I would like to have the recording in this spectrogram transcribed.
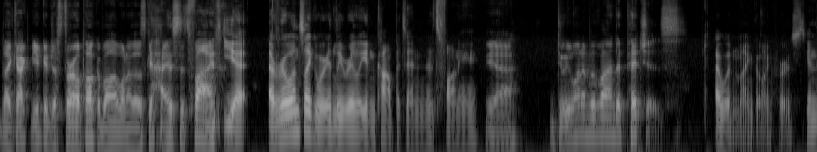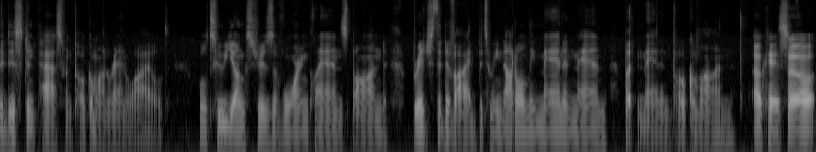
like I, you could just throw a pokeball at one of those guys it's fine Yeah, everyone's like weirdly really incompetent. It's funny. yeah do we want to move on to pitches I wouldn't mind going first. In the distant past, when Pokemon ran wild, will two youngsters of warring clans bond, bridge the divide between not only man and man, but man and Pokemon? Okay, so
